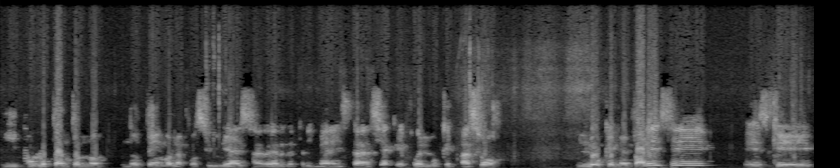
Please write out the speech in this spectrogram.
y por lo tanto no, no tengo la posibilidad de saber de primera instancia qué fue lo que pasó. Lo que me parece es que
